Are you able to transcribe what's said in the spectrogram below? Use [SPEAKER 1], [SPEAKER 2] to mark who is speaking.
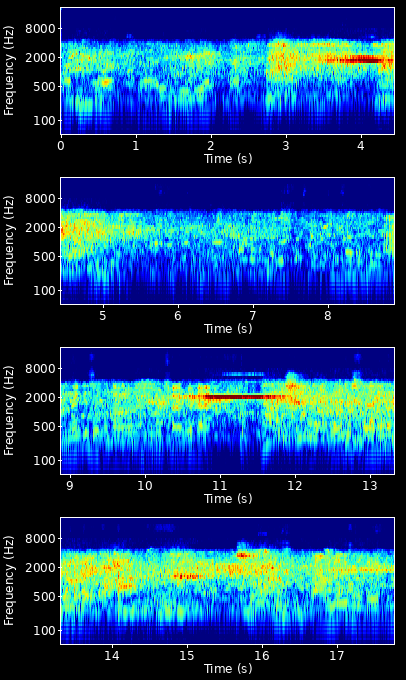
[SPEAKER 1] Afifa Saeed Lilia পাঁচ
[SPEAKER 2] আপনি কিছু কথা বলবেন সড়কে দাঁড়ায় সড়কে কথা বলতে কিছু কথা বলছেন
